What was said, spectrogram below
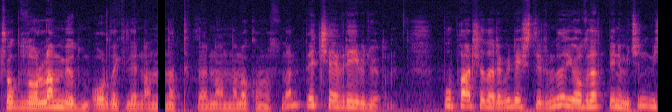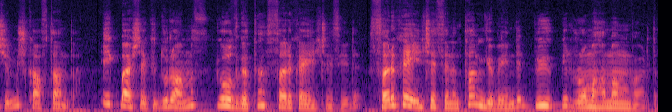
Çok zorlanmıyordum oradakilerin anlattıklarını anlama konusunda ve çevreyi biliyordum. Bu parçaları birleştirdiğimde Yozgat benim için biçilmiş kaftandı. İlk baştaki durağımız Yozgat'ın Sarıkaya ilçesiydi. Sarıkaya ilçesinin tam göbeğinde büyük bir Roma hamamı vardı.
